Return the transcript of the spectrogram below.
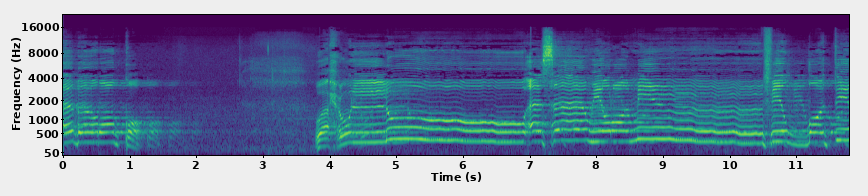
واستبرق وحلوا أساور من فضة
